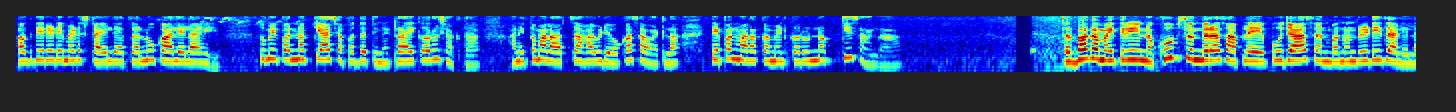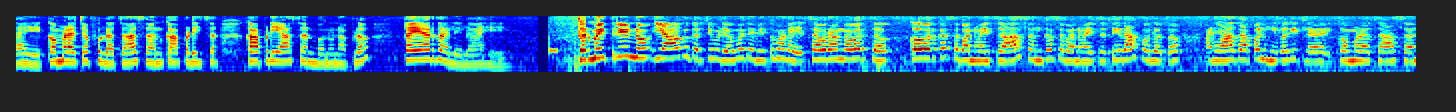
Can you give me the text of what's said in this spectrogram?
अगदी रेडीमेड स्टाईल याचा लुक आलेला आहे. तुम्ही पण नक्की अशा पद्धतीने ट्राय करू शकता. आणि तुम्हाला आजचा हा व्हिडिओ कसा वाटला ते पण मला कमेंट करून नक्की सांगा. तर बघा मैत्रिणीनं खूप सुंदर असं आपलं हे पूजा आसन बनवून रेडी झालेलं आहे. कमळाच्या फुलाचं आसन कापडीचं कापडी आसन बनवून आपलं तयार झालेलं आहे. तर मैत्रिणींनो या अगोदरच्या व्हिडिओमध्ये मी तुम्हाला हे चौरंगावरचं कवर कसं बनवायचं आसन कसं बनवायचं ते दाखवलं होतं. आणि आज आपण हे बघितलं कमळाचं आसन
